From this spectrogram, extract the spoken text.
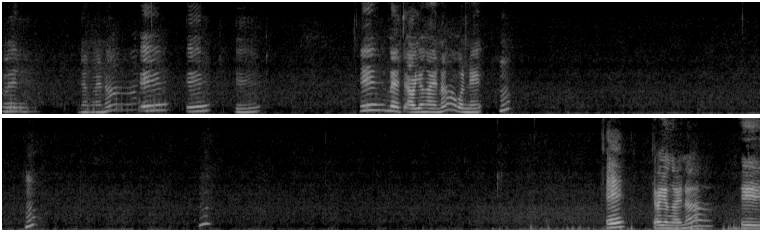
เอ๊ยยังไงนะ เอ๊ะ เอ๊ะ เอ๊ะ เอ๊ะ แม่จะเอายังไงนะวันนี้ เอ๊ะจะเอายังไงนะ เอ๊ะ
